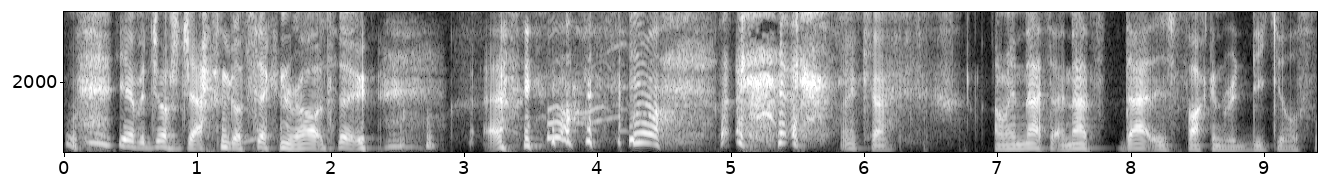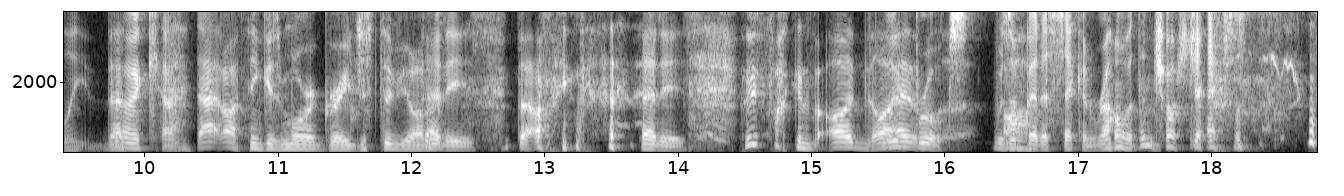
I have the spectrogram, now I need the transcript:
yeah. But Josh Jackson got second row too. okay. I mean that's and that's that is fucking ridiculously. That, Okay. that I think is more egregious to be honest. That is. That- I mean, That is. who fucking oh, Luke Brooks was a oh. better second rower than Josh Jackson.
